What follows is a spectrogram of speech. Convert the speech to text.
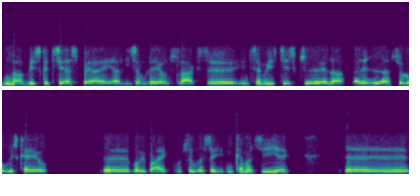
Når vi skal til at spære af og ligesom lave en slags øh, intermistisk, øh, eller hvad det hedder, zoologisk have, øh, hvor vi bare ikke må se ud og se den, kan man sige, ikke? Øh,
